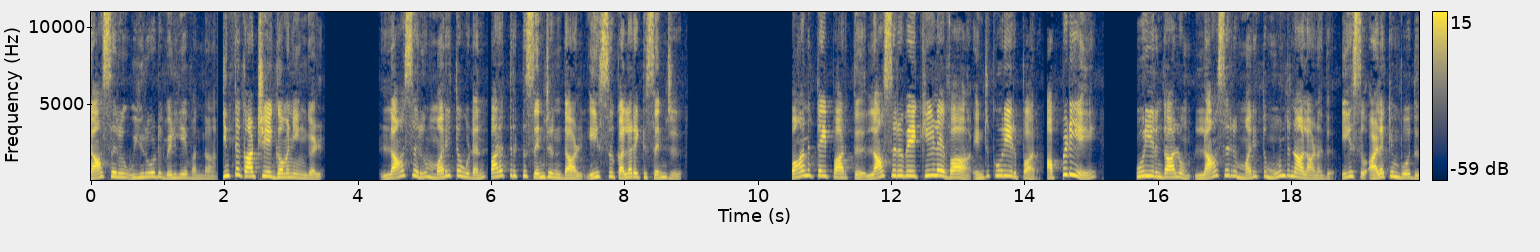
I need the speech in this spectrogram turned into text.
லாசரு உயிரோடு வெளியே வந்தான். இந்த காட்சியை கவனியுங்கள். லாசரு மறித்தவுடன் பரத்திற்கு சென்றிருந்தாள். இயேசு கல்லறைக்கு சென்று வானத்தை பார்த்து லாசருவே கீழே வா என்று கூறியிருப்பார். அப்படியே கூறியிருந்தாலும் லாசரு மறித்து மூன்று நாளானது. இயேசு அழைக்கும் போது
